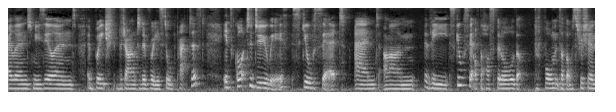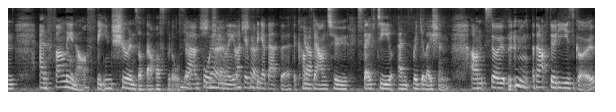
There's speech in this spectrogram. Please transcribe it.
Ireland, New Zealand, a breech vaginal delivery is still practiced. It's got to do with skill set and um, the skill set of the hospital, the performance of the obstetrician, and funnily enough, the insurance of that hospital. So Yeah, I'm unfortunately, sure, I'm like everything sure. about birth, it comes Yeah. down to safety and regulation. Um, so about 30 years ago,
